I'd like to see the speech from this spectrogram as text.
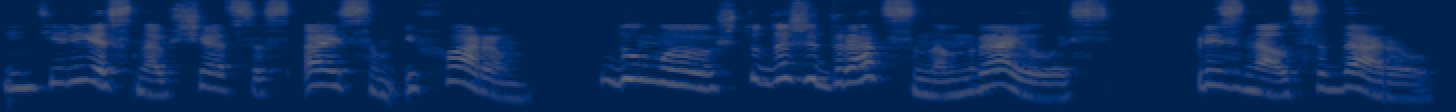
интересно общаться с Айсом и Фаром. Думаю, что даже драться нам нравилось, признался Даррелл.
